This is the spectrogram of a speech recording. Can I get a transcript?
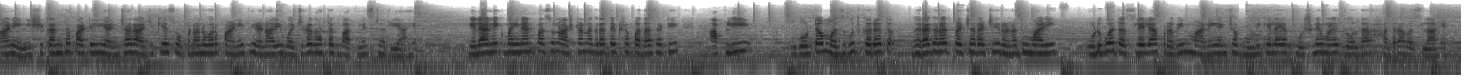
आणि निशिकांत पाटील यांच्या राजकीय स्वप्नांवर पाणी फिरणारी वज्रघातक बातमीच ठरली आहे. गेल्या अनेक महिन्यांपासून आष्टा नगराध्यक्ष पदासाठी आपली गोटं मजबूत करत घराघरात प्रचाराची रणधुमाळी उडवत असलेल्या प्रवीण माने यांच्या भूमिकेला या घोषणेमुळे जोरदार हादरा बसला आहे.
